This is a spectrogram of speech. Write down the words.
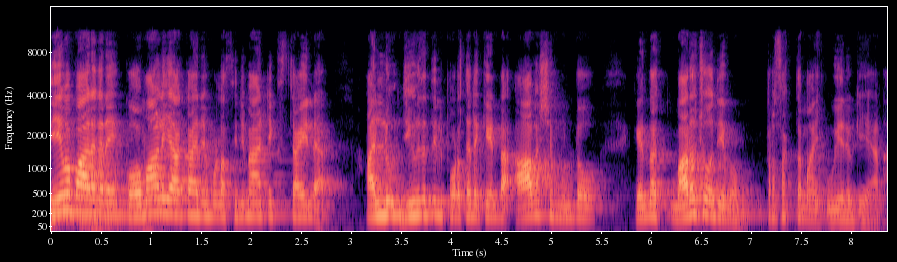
നിയമപാലകരെ കോമാളിയാക്കാനുമുള്ള സിനിമാറ്റിക് സ്റ്റൈൽ അല്ലു ജീവിതത്തിൽ പുറത്തെടുക്കേണ്ട ആവശ്യമുണ്ടോ എന്ന മറുചോദ്യവും പ്രസക്തമായി ഉയരുകയാണ്.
